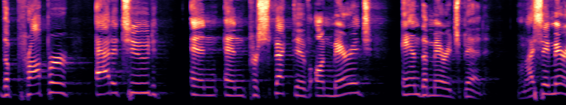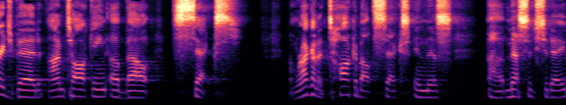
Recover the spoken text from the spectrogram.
the proper attitude and, and perspective on marriage and the marriage bed. When I say marriage bed, I'm talking about sex. And we're not going to talk about sex in this uh, message today,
